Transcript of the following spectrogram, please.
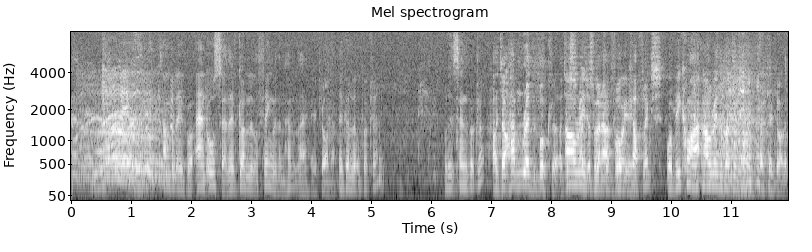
that? Unbelievable. And also, they've got a little thing with them, haven't they? Here, go on then. They've got a little booklet. What does it say in the booklet? I, I haven't read the booklet. I just, I'll I just the went out for you. cufflinks. Well, be quiet and I'll read the booklet for you. Okay, go on then.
